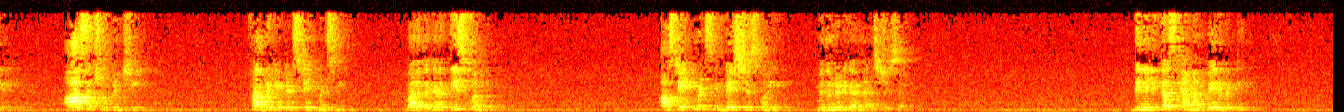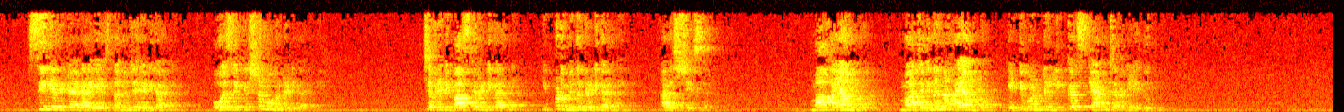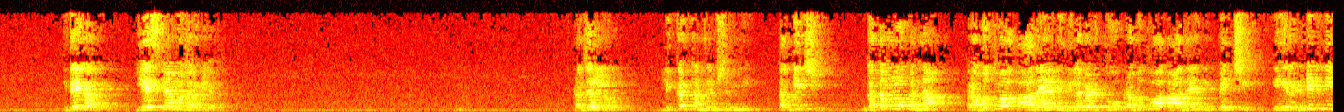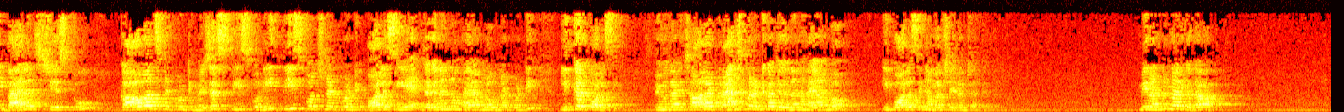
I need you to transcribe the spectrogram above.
ఆశ చూపించి ఫ్యాబ్రికేటెడ్ స్టేట్మెంట్స్ని వాళ్ళ దగ్గర తీసుకొని ఆ స్టేట్మెంట్స్ని బేస్ చేసుకొని మిథున్ రెడ్డి గారిని అరెస్ట్ చేశారు. దీన్ని లిక్కర్ స్కామ్ అని పేరు పెట్టి senior retired IAS Dhananjaya Reddy గారిని ఓఎస్డి కృష్ణమోహన్ రెడ్డి గారిని చెవిరెడ్డి భాస్కర్ రెడ్డి గారిని ఇప్పుడు మిథున్ రెడ్డి గారిని అరెస్ట్ చేశారు. మా హయాంలో మా జగనన్న హయాంలో ఎటువంటి లిక్కర్ స్కామ్ జరగలేదు. ఇదే కాదు ఏ స్కామో జరగలేదు. ప్రజల్లో లిక్కర్ కన్జంప్షన్ని తగ్గించి గతంలో కన్నా ప్రభుత్వ ఆదాయాన్ని నిలబెడుతూ ప్రభుత్వ ఆదాయాన్ని పెంచి ఈ రెండింటిని బ్యాలెన్స్ చేస్తూ కావాల్సినటువంటి మెజర్స్ తీసుకొని తీసుకొచ్చినటువంటి పాలసీయే జగనన్న హయాంలో ఉన్నటువంటి లిక్కర్ పాలసీ మేము దాన్ని చాలా ట్రాన్స్పరెంట్గా జగనన్న హయాంలో ఈ పాలసీని అమలు చేయడం జరిగింది. మీరు అంటున్నారు కదా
